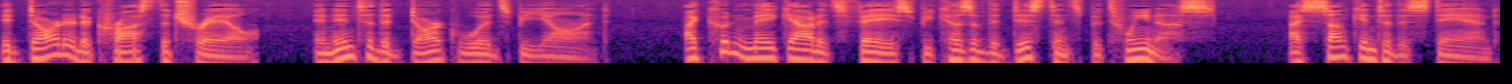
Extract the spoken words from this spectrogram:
It darted across the trail and into the dark woods beyond. I couldn't make out its face because of the distance between us. I sunk into the stand,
